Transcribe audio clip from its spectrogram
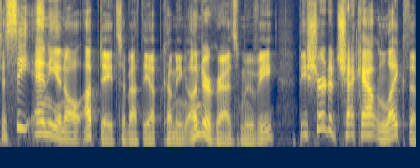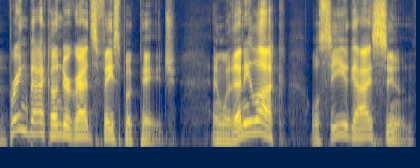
To see any and all updates about the upcoming Undergrads movie, be sure to check out and like the Bring Back Undergrads Facebook page. And with any luck, we'll see you guys soon.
